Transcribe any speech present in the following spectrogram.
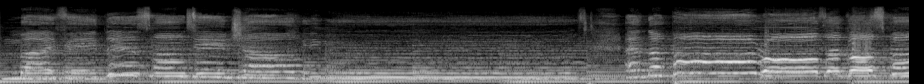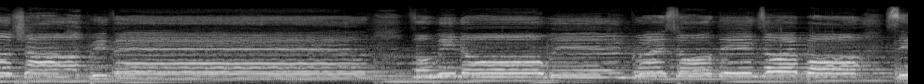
By faith this mountain shall be moved, and the power of the gospel shall prevail. For we know in Christ all things are possible.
